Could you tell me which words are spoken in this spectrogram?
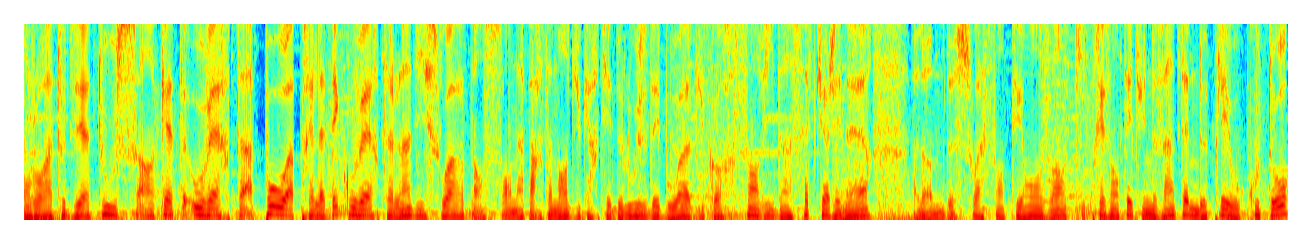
Bonjour à toutes et à tous. Enquête ouverte à Pau après la découverte lundi soir dans son appartement du quartier de Louse des Bois du corps sans vie d'un septuagénaire, un homme de 71 ans qui présentait une vingtaine de plaies au couteau.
